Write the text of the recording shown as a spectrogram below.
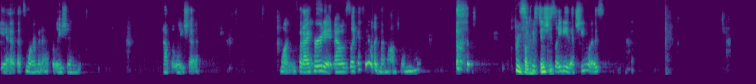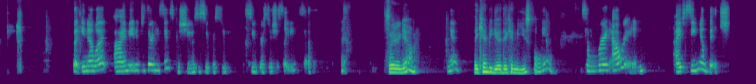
Yeah, that's more of an Appalachian Appalachia one. But I heard it and I was like, I feel like my mom told me that. pretty Superstitious lady that she was. But you know what? I made it to 36 because she was a supersti- superstitious lady. So So there you go. Yeah. They can be good, they can be useful. Yeah. So we're an hour in. I've seen no bitch.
